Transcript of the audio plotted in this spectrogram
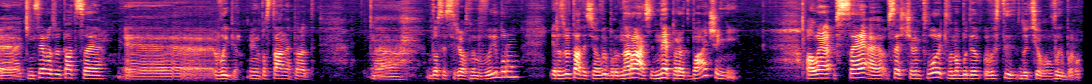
Е, Кінцевий результат це е, вибір. Він постане перед е, досить серйозним вибором. І результати цього вибору наразі не передбачені, але все, е, все, що він творить, воно буде вести до цього вибору.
